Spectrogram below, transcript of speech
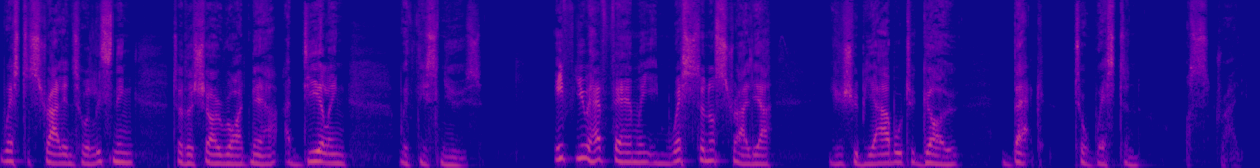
West Australians who are listening to the show right now, are dealing with this news. If you have family in Western Australia, you should be able to go back to Western Australia.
